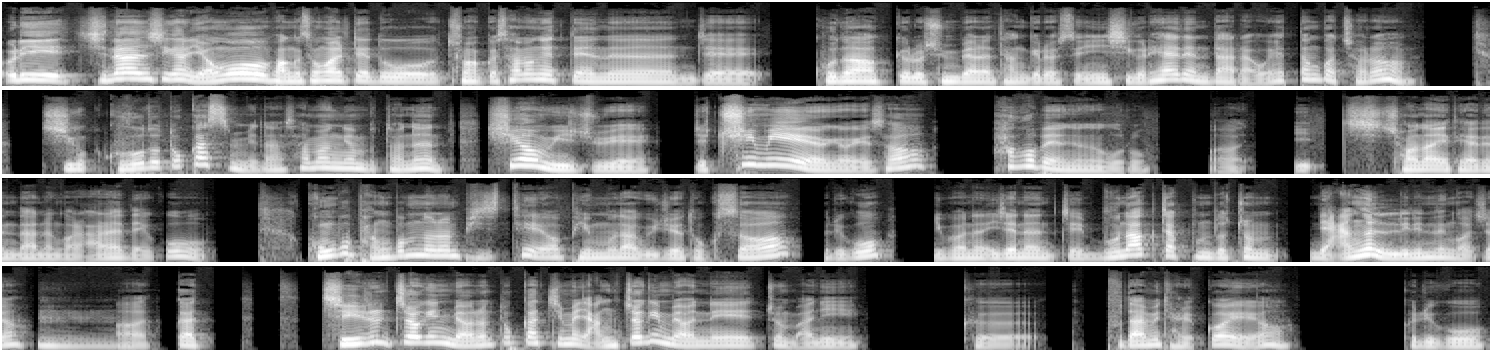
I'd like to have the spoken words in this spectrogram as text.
우리 지난 시간 영어 방송할 때도 중학교 3학년 때는 이제 고등학교를 준비하는 단계로서 인식을 해야 된다라고 했던 것처럼 지금 그것도 똑같습니다. 3학년부터는 시험 위주의 이제 취미의 영역에서 학업의 영역으로 어, 이, 지- 전환이 돼야 된다는 걸 알아야 되고 공부 방법론은 비슷해요. 비문학 위주의 독서 그리고 이번엔 이제는 이제 문학 작품도 좀 양을 늘리는 거죠. 음. 어, 그러니까 질적인 면은 똑같지만 양적인 면이 좀 많이 그 부담이 될 거예요. 그리고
